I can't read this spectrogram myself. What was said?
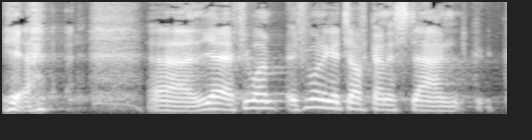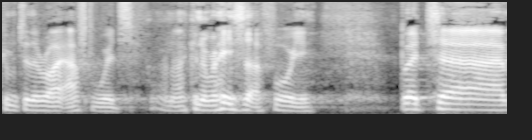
yeah. Uh, yeah, if you, want, if you want to go to Afghanistan, come to the right afterwards, and I can arrange that for you. But, uh,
